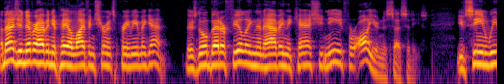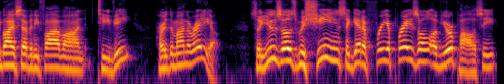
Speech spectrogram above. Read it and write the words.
Imagine never having to pay a life insurance premium again. There's no better feeling than having the cash you need for all your necessities. You've seen We Buy 75 on TV, heard them on the radio. So use those machines to get a free appraisal of your policy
